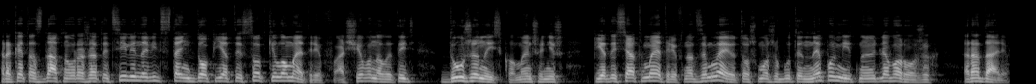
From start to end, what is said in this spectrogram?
Ракета здатна уражати цілі на відстань до 500 кілометрів. А ще вона летить дуже низько, менше ніж 50 метрів над землею, тож може бути непомітною для ворожих радарів.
